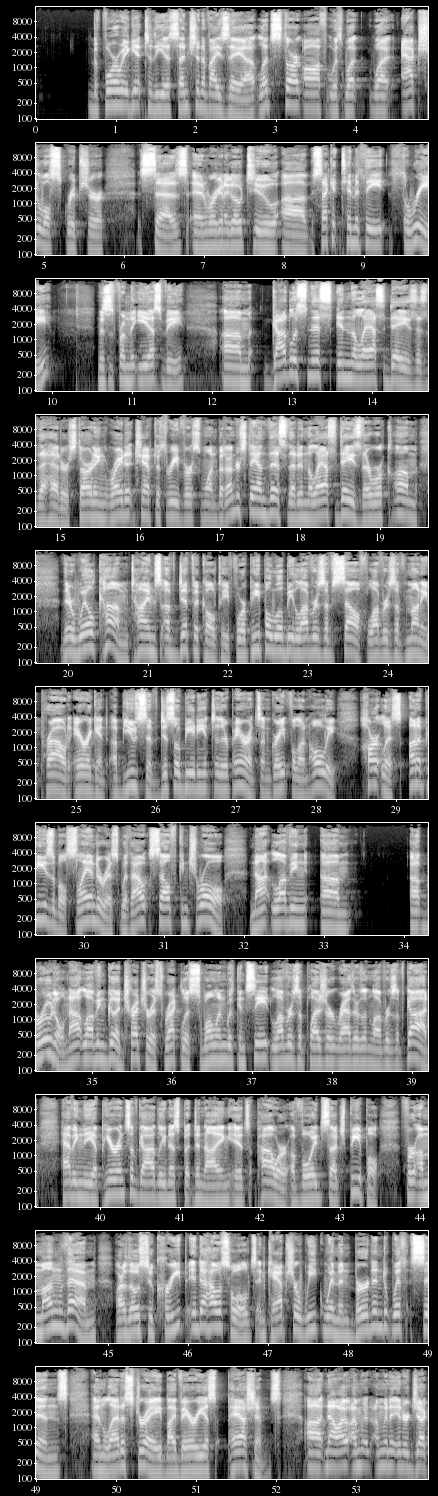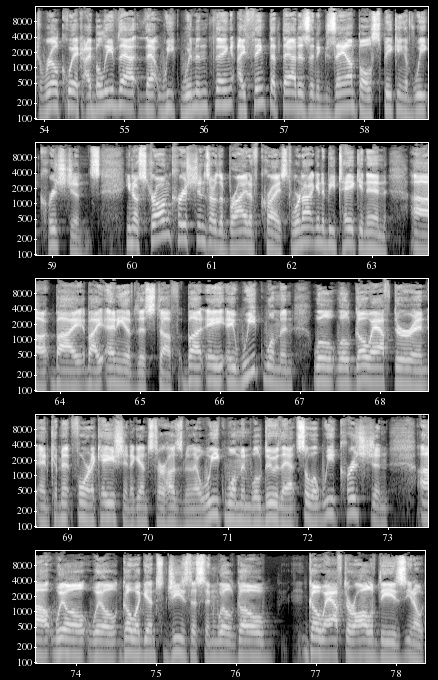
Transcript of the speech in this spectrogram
before we get to the ascension of Isaiah, let's start off with what, what actual scripture says. And we're going to go to uh, 2 Timothy 3. This is from the ESV. Um, godlessness in the last days is the header, starting right at chapter three, verse one. But understand this: that in the last days there will come, there will come times of difficulty. For people will be lovers of self, lovers of money, proud, arrogant, abusive, disobedient to their parents, ungrateful, unholy, heartless, unappeasable, slanderous, without self-control, not loving. Um, uh, brutal, not loving good, treacherous, reckless, swollen with conceit, lovers of pleasure rather than lovers of God, having the appearance of godliness but denying its power. Avoid such people. For among them are those who creep into households and capture weak women burdened with sins and led astray by various passions. Uh, now, I, am I'm, I'm going to interject real quick. I believe that that weak women thing. I think that that is an example. Speaking of weak Christians, you know, strong Christians are the bride of Christ. We're not going to be taken in. Uh, by by any of this stuff. But a, a weak woman will will go after and, and commit fornication against her husband. A weak woman will do that. So a weak Christian uh, will will go against Jesus and will go go after all of these, you know,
